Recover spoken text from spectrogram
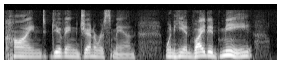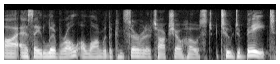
kind, giving, generous man when he invited me uh, as a liberal, along with a conservative talk show host, to debate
